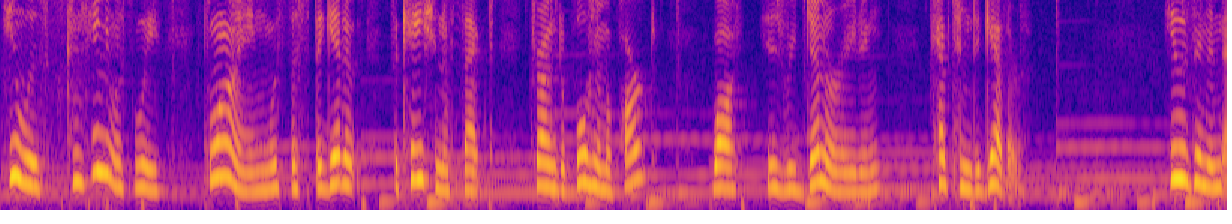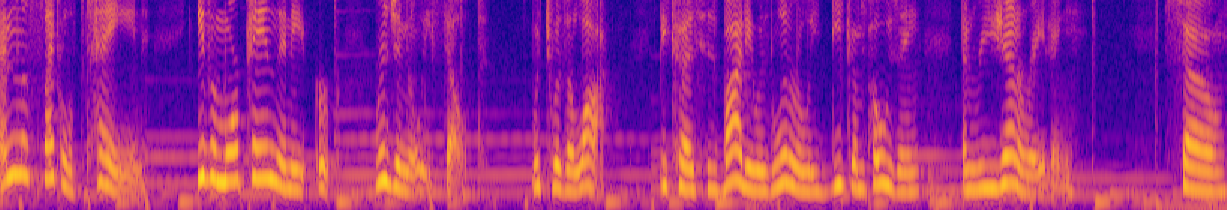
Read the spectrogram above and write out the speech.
he was continuously flying with the spaghettification effect, trying to pull him apart, while his regenerating kept him together. He was in an endless cycle of pain, even more pain than he originally felt, which was a lot, because his body was literally decomposing and regenerating. So,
